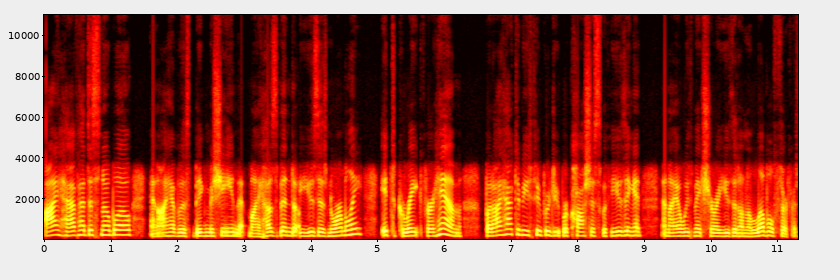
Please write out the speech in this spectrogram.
I have had to snowblow, and I have this big machine that my husband uses normally. It's great for him, but I have to be super duper cautious with using it, and I always make sure I use it on a level surface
